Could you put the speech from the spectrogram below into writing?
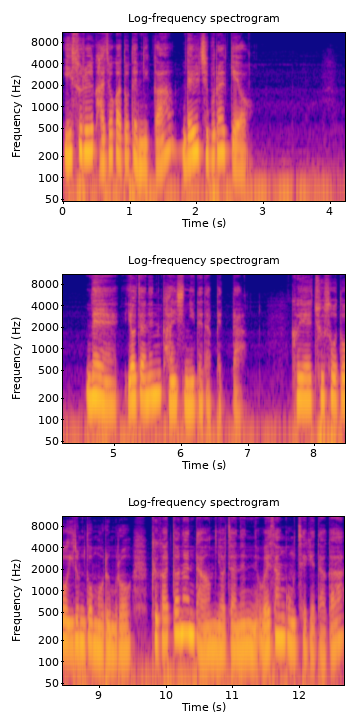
이 술을 가져가도 됩니까? 내일 지불할게요. 네, 여자는 간신히 대답했다. 그의 주소도 이름도 모르므로 그가 떠난 다음 여자는 외상공책에다가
